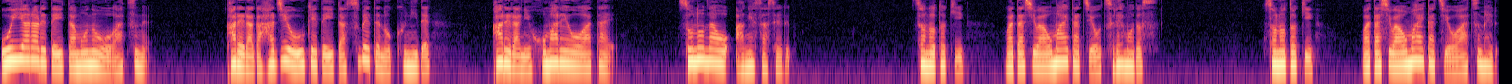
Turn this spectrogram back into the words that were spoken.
追いやられていたものを集め、彼らが恥を受けていたすべての国で、彼らに誉れを与え、その名を挙げさせる。その時、私はお前たちを連れ戻す。その時、私はお前たちを集める。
